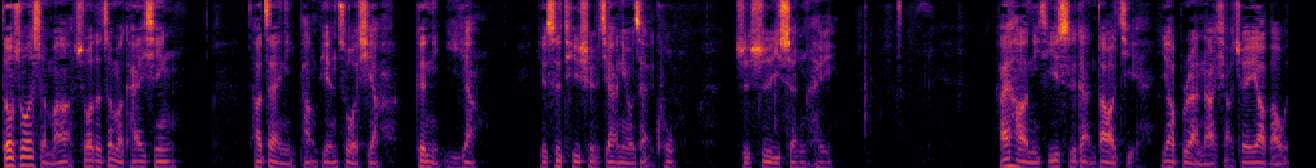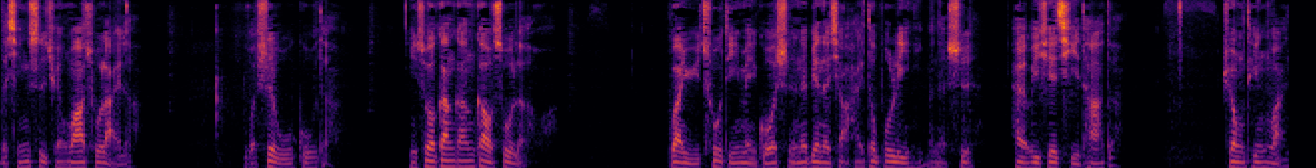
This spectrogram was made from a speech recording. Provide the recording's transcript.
都说什么？说的这么开心。他在你旁边坐下，跟你一样，也是 T 恤加牛仔裤，只是一身黑。还好你及时赶到，姐，要不然呢，小 J 要把我的心事全挖出来了。我是无辜的。你说刚刚告诉了我，关于触底美国时那边的小孩都不理你们的事，还有一些其他的。兄听完，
